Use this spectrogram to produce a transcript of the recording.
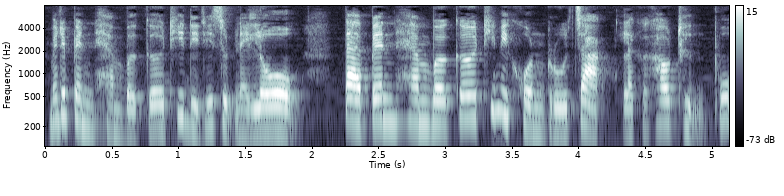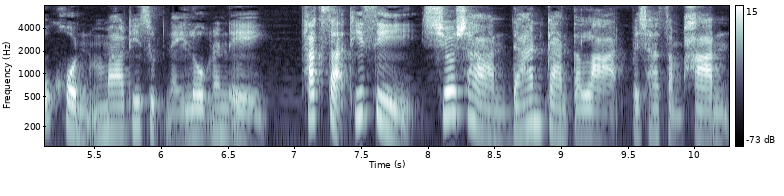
ไม่ได้เป็นแฮมเบอร์เกอร์ที่ดีที่สุดในโลก แต่เป็นแฮมเบอร์เกอร์ที่มีคนรู้จักและก็เข้าถึงผู้คนมากที่สุดในโลกนั่นเอง ทักษะที่ 4 เชี่ยวชาญด้านการตลาดประชาสัมพันธ์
